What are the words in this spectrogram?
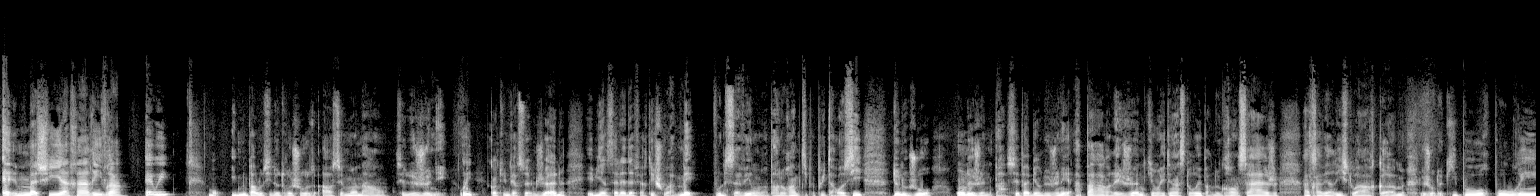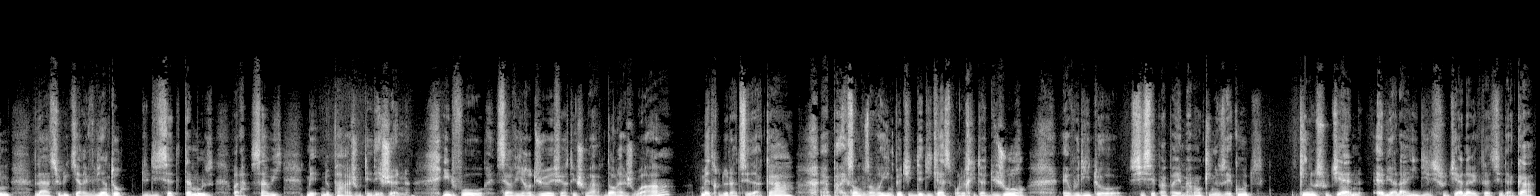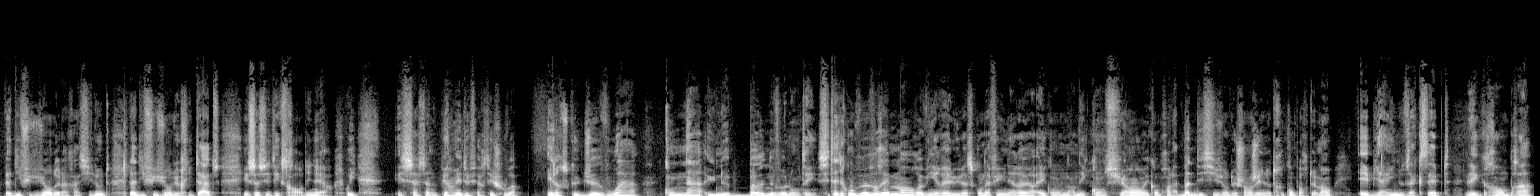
Et Mashiach arrivera. Eh oui. Bon, il nous parle aussi d'autre chose. Alors c'est moins marrant, c'est de jeûner. Oui, quand une personne jeûne, eh bien ça l'aide à faire tes choix. Mais vous le savez, on en parlera un petit peu plus tard aussi. De nos jours, on ne jeûne pas. C'est pas bien de jeûner, à part les jeûnes qui ont été instaurés par nos grands sages à travers l'histoire, comme le jour de Kippour, Pourim, là, celui qui arrive bientôt, du 17 Tammuz. Voilà, ça oui. Mais ne pas rajouter des jeûnes. Il faut servir Dieu et faire tes choix dans la joie, mettre de la tzedaka. Euh, par exemple, vous envoyez une petite dédicace pour le chitat du jour, et vous dites, oh, si c'est papa et maman qui nous écoutent, qui nous soutiennent, eh bien là, ils soutiennent avec la tzedaka la diffusion de la chassidoute, la diffusion du chitat, et ça c'est extraordinaire. Oui, et ça, ça nous permet de faire teshuva. Et lorsque Dieu voit qu'on a une bonne volonté, c'est-à-dire qu'on veut vraiment revenir vers lui parce qu'on a fait une erreur et qu'on en est conscient et qu'on prend la bonne décision de changer notre comportement, eh bien il nous accepte les grands bras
